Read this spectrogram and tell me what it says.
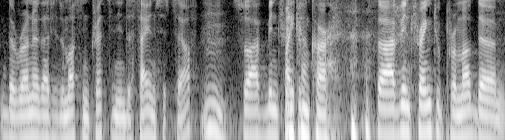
the runner that is the most interested in the science itself. Mm. So I've been I trying to concur. so I've been trying to promote the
